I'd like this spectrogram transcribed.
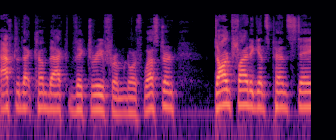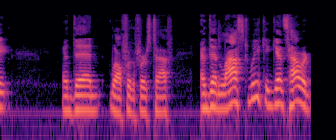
after that comeback victory from Northwestern, dogfight against Penn State, and then well for the first half, and then last week against Howard,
